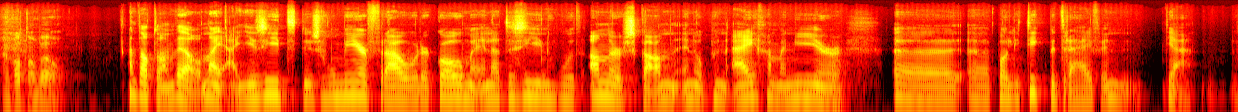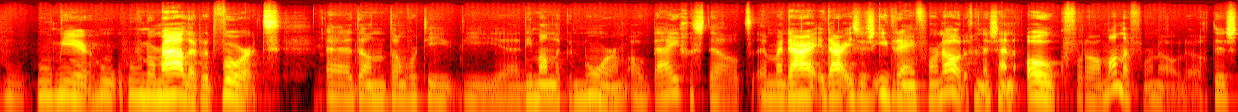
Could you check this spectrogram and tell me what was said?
En wat dan wel? En wat dan wel? Nou ja, je ziet dus hoe meer vrouwen er komen en laten zien hoe het anders kan en op hun eigen manier uh, uh, politiek bedrijven. En ja, hoe, hoe, meer, hoe, hoe normaler het wordt. Uh, dan, dan wordt die, die, uh, die mannelijke norm ook bijgesteld. Uh, maar daar, daar is dus iedereen voor nodig. En er zijn ook vooral mannen voor nodig. Dus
